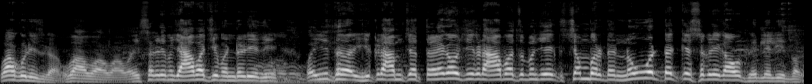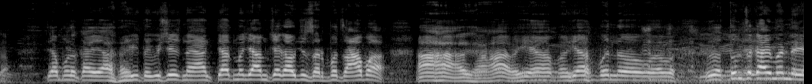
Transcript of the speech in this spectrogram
वाघोलीच. गाव. वा वा वा वा. हे सगळे म्हणजे आबाची मंडळी आहे ते. पण इथं इकडं आमच्या तळेगावच्या इकडं आबाचं म्हणजे एक शंभर टक्के नव्वद टक्के सगळे गावं फिरलेली आहेत बघा. त्यामुळं काय इथं विशेष नाही. आणि त्यात म्हणजे आमच्या गावचे सरपंच आबा. हा हा हा हे पण तुमचं काय म्हणणं आहे?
